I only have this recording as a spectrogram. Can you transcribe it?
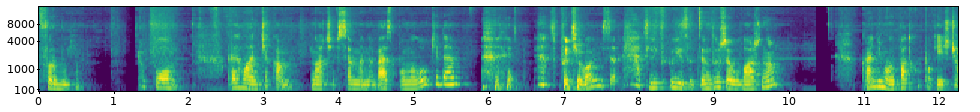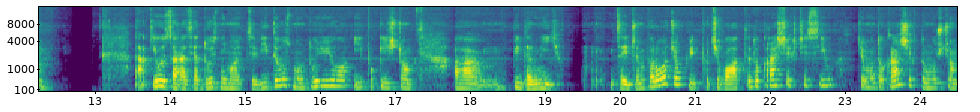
формує. По регланчикам, наче все в мене без помилок іде. Сподіваюся, слідкую за цим дуже уважно. В крайньому випадку поки що. Так, і ось зараз я дознімаю це відео, змонтую його, і поки що е, піде мій цей джемперочок відпочивати до кращих часів. Чому до кращих? Тому що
